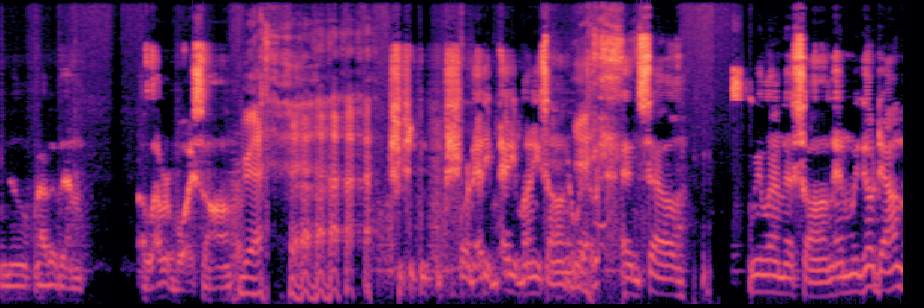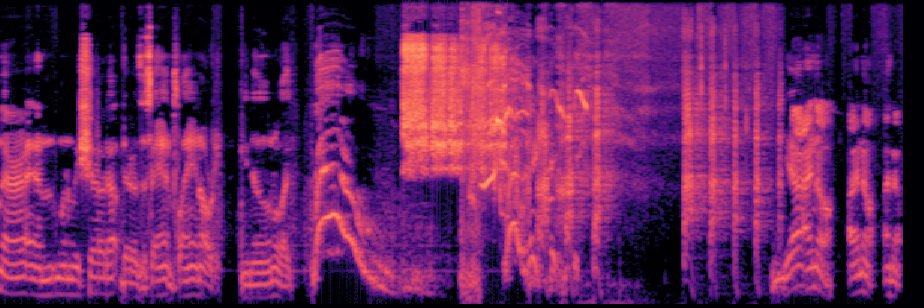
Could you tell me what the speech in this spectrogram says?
you know rather than a Loverboy song Yeah. or an Eddie, Eddie Money song or whatever. And so we learned this song and we go down there and when we showed up there was a band playing already, you know, and we're like, Woo! Yeah, I know, I know, I know.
